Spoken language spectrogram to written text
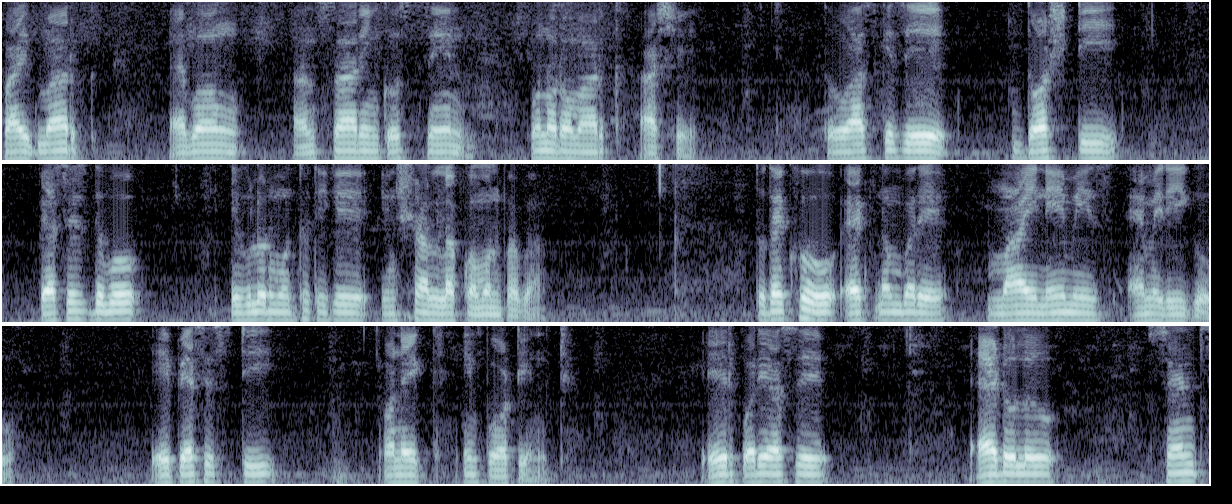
ফাইভ মার্ক এবং আনসারিং কোশ্চেন পনেরো মার্ক আসে। তো আজকে যে দশটি প্যাসেজ দেব এগুলোর মধ্যে থেকে ইনশাল্লাহ কমন পাবা। তো দেখো, এক নম্বরে মাই নেম ইজ অ্যামেরিগো এই প্যাসেজটি অনেক ইম্পর্টেন্ট এরপরে আছে অ্যাডোলো সেন্টস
